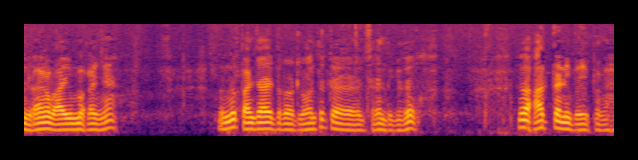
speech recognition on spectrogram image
இதுதாங்க வாயுமுறைங்க இது வந்து பஞ்சாயத்து ரோட்டில் வந்து சேர்ந்துக்குது. இது ஆத்தண்ணி பைப்புங்க.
